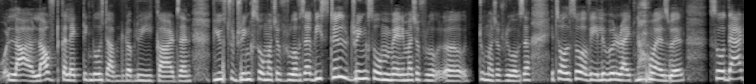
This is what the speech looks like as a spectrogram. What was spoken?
loved collecting those WWE cards, and we used to drink so much of Ruh We still drink so very much of uh, too much of Ruh It's also available right now as well. So that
